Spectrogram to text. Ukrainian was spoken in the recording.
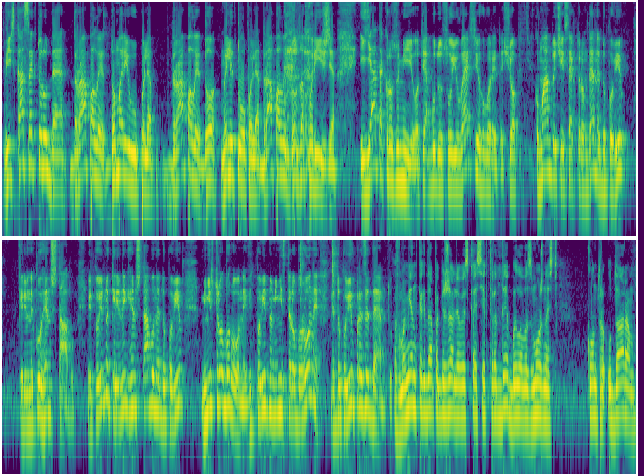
Війська сектору Д драпали до Маріуполя, драпали до Мелітополя, драпали до Запоріжжя. І я так розумію, от я буду свою версію говорити, що командуючий сектором Д не доповів. Керівнику генштабу. Відповідно, керівник генштабу не доповів міністру оборони. Відповідно, міністр оборони не доповів президенту. В момент, когда побежали войска сектора Д, была возможность контрударом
